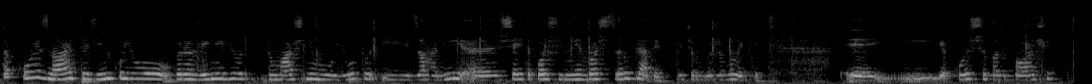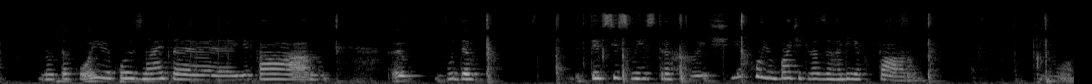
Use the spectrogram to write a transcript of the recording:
Такою, знаєте, жінкою, берегинею домашнього уюту і взагалі е, ще й також вміє гроші заробляти, причому дуже великі. Е, І якою ще вас бачать? Ну, такою, якою, знаєте, яка е, буде йти всі свої страхи. Якою бачать вас взагалі як пару. О.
